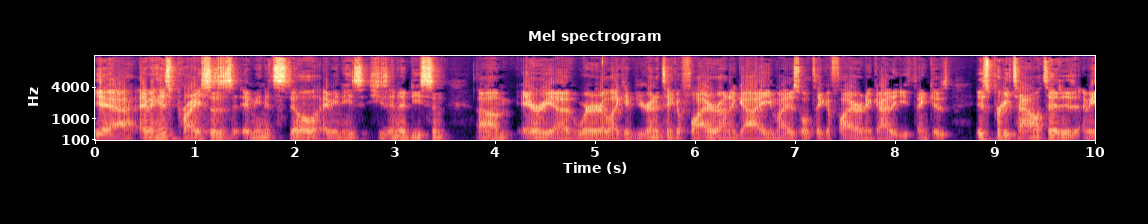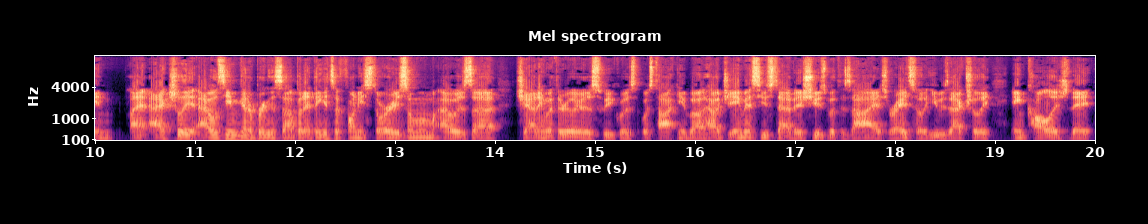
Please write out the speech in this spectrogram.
yeah, I mean his price is. I mean it's still. I mean he's he's in a decent um, area where like if you're going to take a flyer on a guy, you might as well take a flyer on a guy that you think is is pretty talented. I mean, I actually I was even going to bring this up, but I think it's a funny story. Someone I was uh, chatting with earlier this week was was talking about how Jameis used to have issues with his eyes, right? So he was actually in college. They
